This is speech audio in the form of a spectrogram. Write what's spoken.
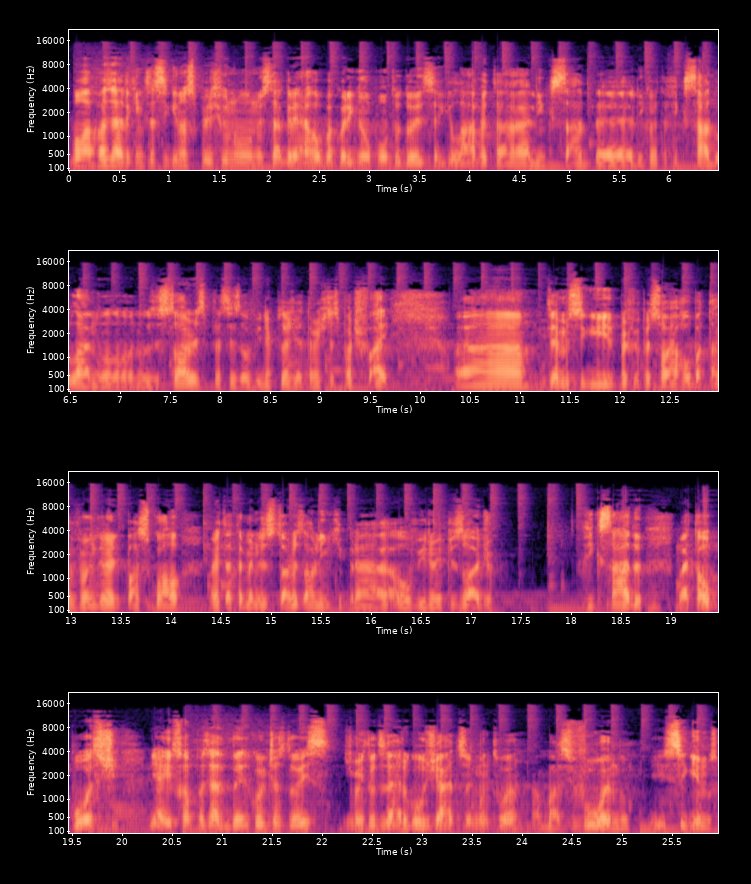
Bom, rapaziada, quem quiser seguir nosso perfil no, no Instagram, arroba coringão.2, segue lá, vai estar tá é, link vai estar tá fixado lá no, nos stories para vocês ouvirem o episódio diretamente no Spotify. Uh, quiser me seguir, o perfil pessoal é arroba Pascoal, vai estar tá também nos stories lá o link para ouvir um episódio fixado, vai estar o post. E é isso, rapaziada. Corinthians 2, Juventude 0, gols de Adson e Mantuan, a base voando e seguimos.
